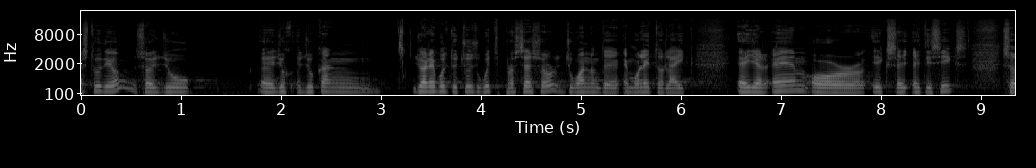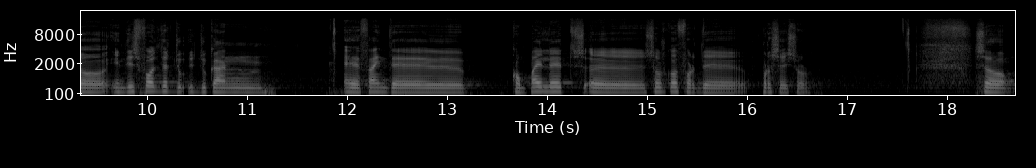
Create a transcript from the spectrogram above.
Studio, so you, uh, you, you can you are able to choose which processor you want on the emulator, like ARM or x86. So in this folder, you, you can uh, find the compiled uh, source code for the processor. So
